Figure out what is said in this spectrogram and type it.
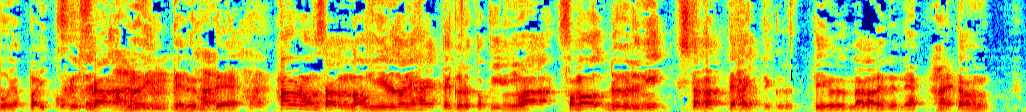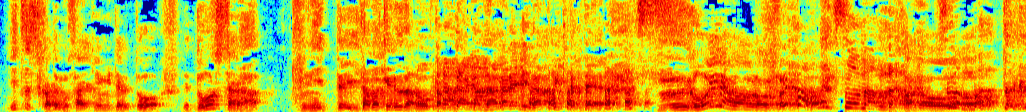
ルをやっぱりこう、貫いてるんでハオロンさんのフィールドに入ってくる時には、そのルールに従って入ってくるっていう流れでね。はいだから、いつしかでも最近見てると、どうしたら気に入っていただけるだろうかみたいな流れになってきてて、すごいな、ハオロンさんと。い。そうなんだ。あのーそういうの全く。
